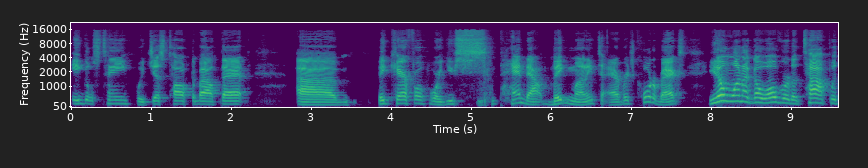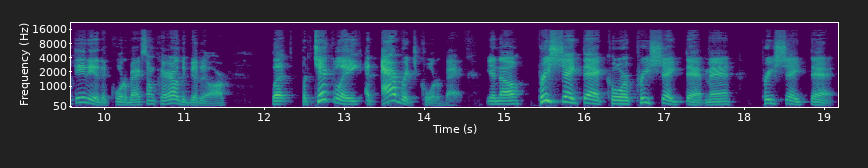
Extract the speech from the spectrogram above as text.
Eagles team. We just talked about that. Um, be careful where you hand out big money to average quarterbacks. You don't want to go over the top with any of the quarterbacks. I don't care how good they are, but particularly an average quarterback. You know, appreciate that, Core. Appreciate that, man. Appreciate that.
